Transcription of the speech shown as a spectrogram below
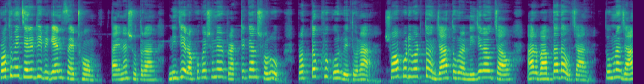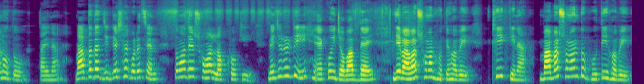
প্রথমে চ্যারিটি বিজ্ঞানস অ্যাট হোম তাই না? সুতরাং নিজের অকুপেশনের প্র্যাকটিক্যাল স্বরূপ প্রত্যক্ষ করবে তো না? স্বপরিবর্তন যা তোমরা নিজেরাও চাও আর বাপদাদাও চান, তোমরা জানো তো, তাই না? বাপদাদা জিজ্ঞাসা করেছেন, তোমাদের সবার লক্ষ্য কি? মেজরিটি একই জবাব দেয় যে, বাবার সমান হতে হবে। ঠিক কিনা বাবার সমান তো হতেই হবে।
